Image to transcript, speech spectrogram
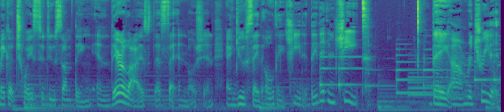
make a choice to do something in their lives that's set in motion. And you say oh they cheated. They didn't cheat. They um, retreated.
